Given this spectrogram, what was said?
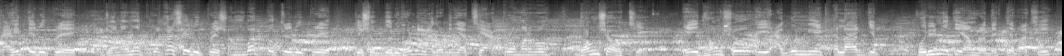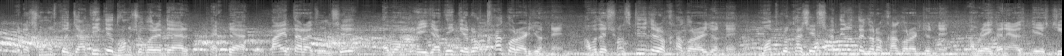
সাহিত্যের উপরে, জনমত প্রকাশের উপরে, সংবাদপত্রের উপরে যেসব দুর্ঘটনা ঘটে যাচ্ছে, আক্রমণ এবং ধ্বংস হচ্ছে, এই ধ্বংস, এই আগুন নিয়ে খেলার যে পরিণতি আমরা দেখতে পাচ্ছি। এটা সমস্ত জাতিকে ধ্বংস করে দেওয়ার একটা পায়তারা চলছে এবং এই জাতিকে রক্ষা করার জন্যে, আমাদের সংস্কৃতিকে রক্ষা করার জন্যে, মত প্রকাশের স্বাধীনতাকে রক্ষা করার জন্যে আমরা এখানে আজকে এসেছি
